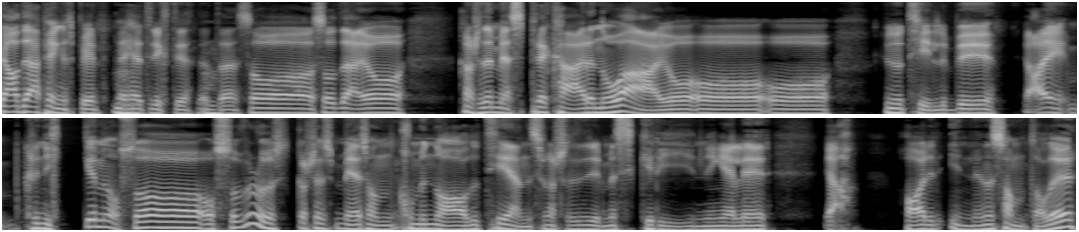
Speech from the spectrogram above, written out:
Ja, det er pengespill. Det er helt riktig. dette. Så, så det er jo kanskje det mest prekære nå er jo å, å kunne tilby ja, klinikker, men også, også kanskje mer sånn kommunale tjenester, kanskje driver med screening eller ja, har litt innledende samtaler.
